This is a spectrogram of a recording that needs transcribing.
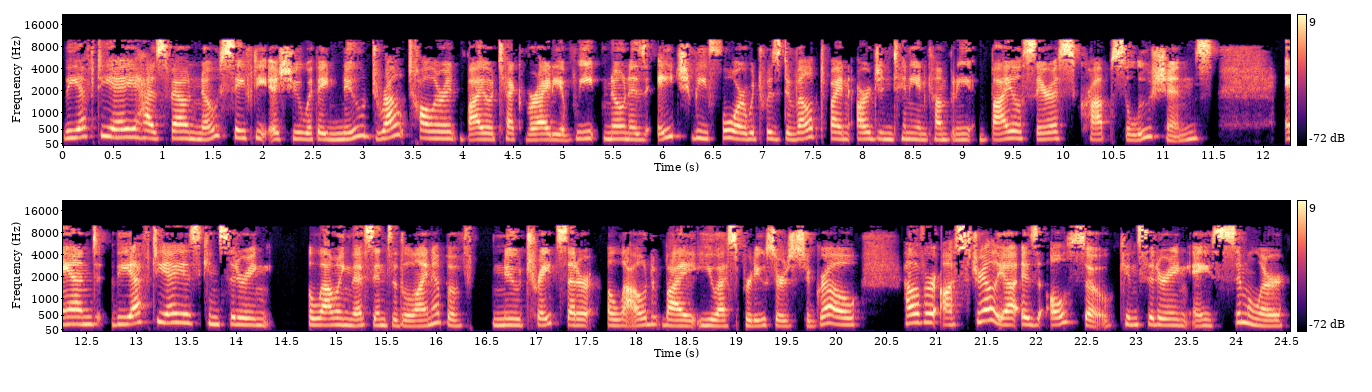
The FDA has found no safety issue with a new drought tolerant biotech variety of wheat known as HB4, which was developed by an Argentinian company, Bioceres Crop Solutions. And the FDA is considering allowing this into the lineup of new traits that are allowed by US producers to grow. However, Australia is also considering a similar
